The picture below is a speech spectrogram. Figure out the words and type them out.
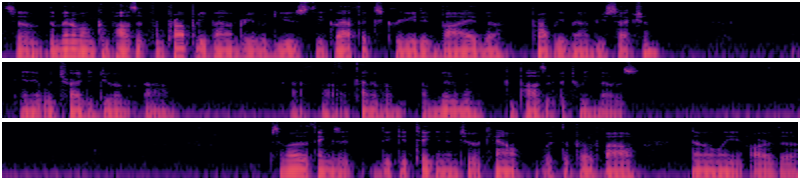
So the minimum composite from property boundary would use the graphics created by the property boundary section and it would try to do a, um, uh, kind of a, a minimum composite between those. Some other things that, that get taken into account with the profile not only are the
